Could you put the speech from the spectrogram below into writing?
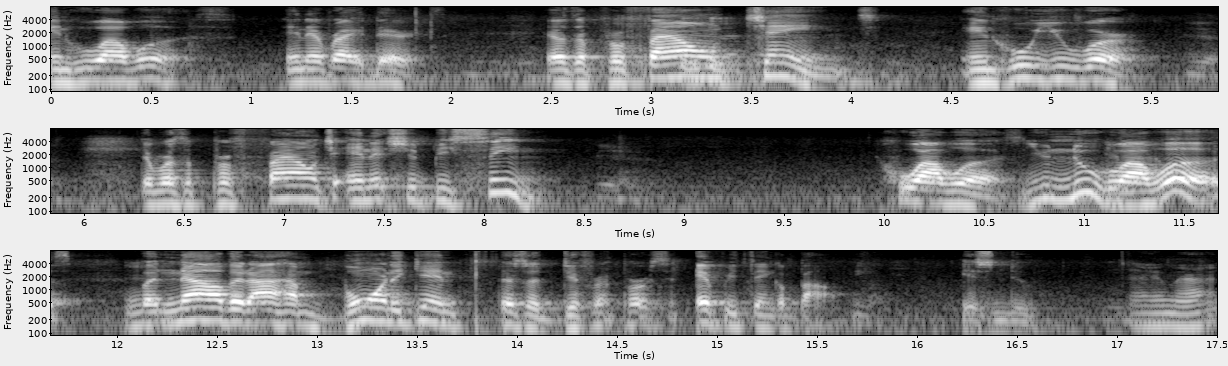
in who I was. Ain't that right there? There was a profound change in who you were. There was a profound ch- and it should be seen who I was. You knew who I was, but mm-hmm. now that I am born again, there's a different person. Everything about me is new, Amen.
